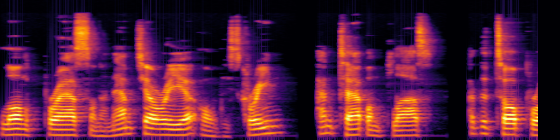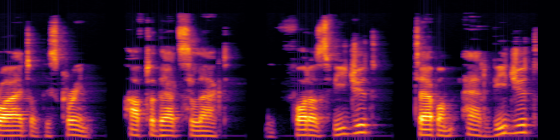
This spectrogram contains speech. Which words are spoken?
Long press on an empty area of the screen and tap on plus at the top right of the screen. After that, select the Photos widget, tap on Add widget,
